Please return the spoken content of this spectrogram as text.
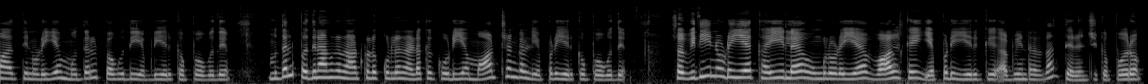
மாதத்தினுடைய முதல் பகுதி எப்படி இருக்க போகுது? முதல் பதினான்கு நாட்களுக்குள்ளே நடக்கக்கூடிய மாற்றங்கள் எப்படி இருக்க போகுது? ஸோ விதியினுடைய கையில் உங்களுடைய வாழ்க்கை எப்படி இருக்குது அப்படின்றத தான் தெரிஞ்சுக்க போகிறோம்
